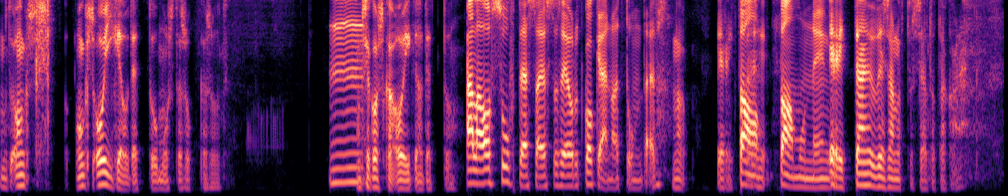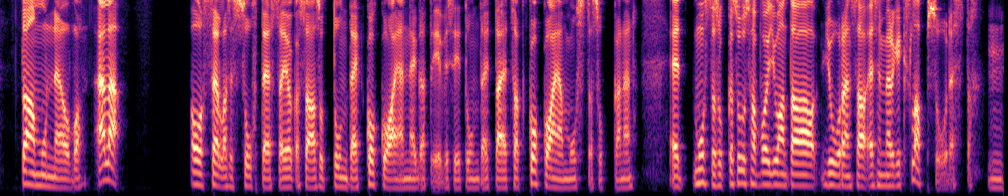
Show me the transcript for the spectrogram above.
Mut onks, onks oikeutettu mustasukkaisuutta? Mm, Onko se koskaan oikeutettu? älä ole suhteessa, jossa sä joudut kokemaan noita tunteita. No Tää erittäin, on, tää on, mun, niin, erittäin hyvin sanottu sieltä takana. tää on mun neuvo. Älä ole sellaisessa suhteessa, joka saa sut tuntee koko ajan negatiivisia tunteita, tai että sä oot koko ajan mustasukkainen. Et mustasukkaisuushan voi juontaa juurensa esimerkiksi lapsuudesta. Mm.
